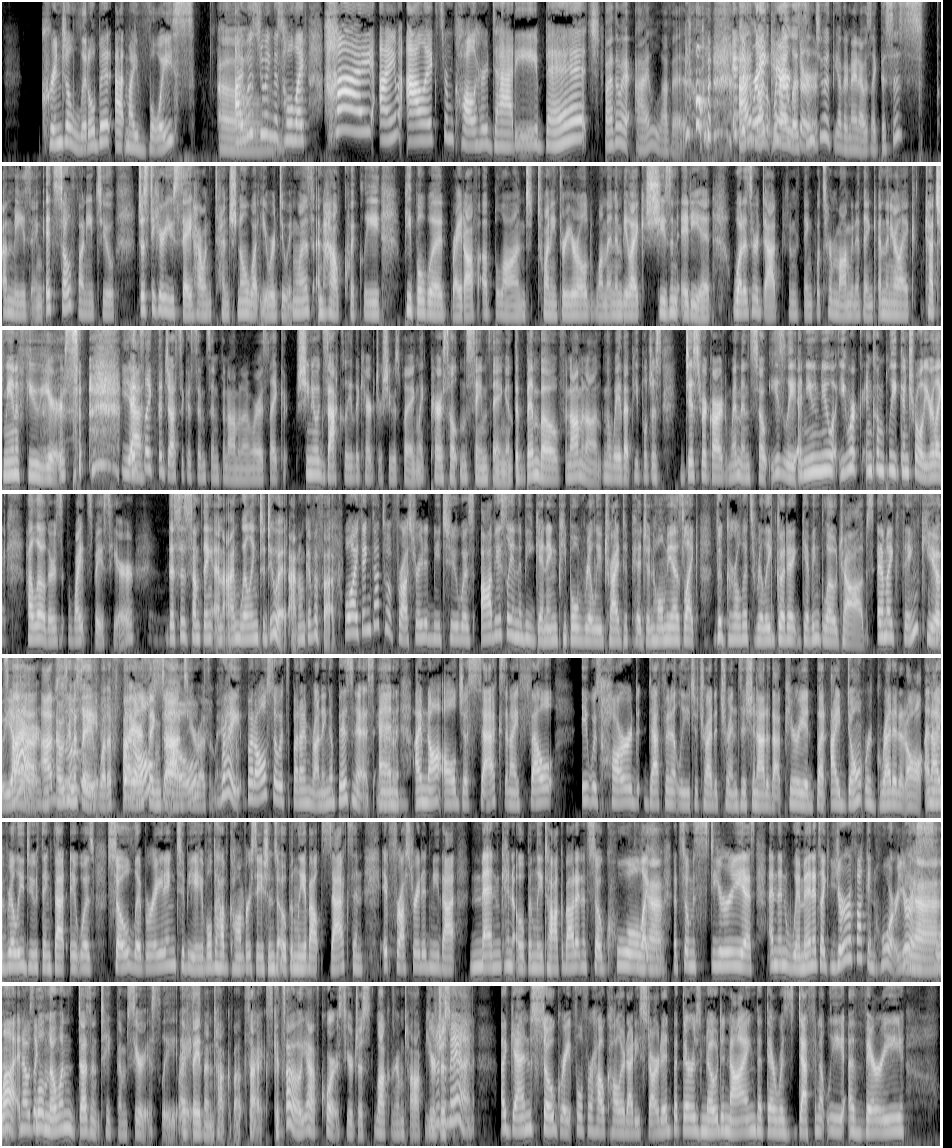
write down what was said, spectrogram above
cringe a little bit at my voice. I was doing this Oh. whole like, hi, I'm Alex from Call Her Daddy, bitch. By the way, I love it. It's a I great love it. When I listened to it the other night, I was like, this is amazing. It's so funny too, just to hear you say how intentional what you were doing was and how quickly people would write off a blonde 23 year old woman and be like, she's an idiot. What is her dad going to think? What's her mom going to think? And then you're like, catch me in a few years. Yeah. It's like the Jessica Simpson phenomenon where it's like she knew exactly the character she was playing, like Paris Hilton, same thing. And the bimbo phenomenon and the way that people just disregard women so easily. And you knew you were in complete control. You're like, hello, there's white space here. This is something, and I'm willing to do it. I don't give a fuck. Well, I think that's what frustrated me too was obviously in the beginning, people really tried to pigeonhole me as like the girl that's really good at giving blowjobs. And I'm like, thank you. That's yeah, fire. I was gonna say, what a fire thing to add to your resume. Right. But also it's, but I'm running a business and Yeah. I'm not all just sex. And I felt it was hard definitely to try to transition out of that period, but I don't regret it at all. And I really do think that it was so liberating to be able to have conversations openly about sex. And it frustrated me that men can openly talk about it. And it's so cool. Like, Yeah. it's so mysterious. And then women, it's like, you're a fucking whore. You're Yeah. a slut. And I was like, well, no one doesn't take them seriously Right. if they then talk about sex. It's, oh, yeah, of course. You're just locker room talk. You're, just, a man. Again, so grateful for how Call Her Daddy started, but there is no denying that there was definitely a very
